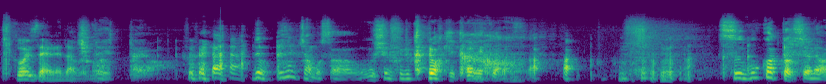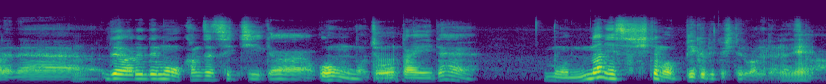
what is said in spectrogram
聞こえてたよね多分聞こねえたよ。でもうんちゃんもさ後ろ振り返るわけいかねえからさ。すごかったですよねあれね。であれでもう完全スイッチがオンの状態で、もう何してもビクビクしてるわけじゃないですか、ね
